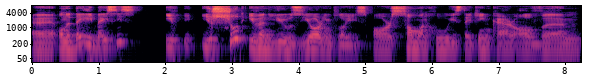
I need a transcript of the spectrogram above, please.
uh, on a daily basis if, you should even use your employees or someone who is taking care of um,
